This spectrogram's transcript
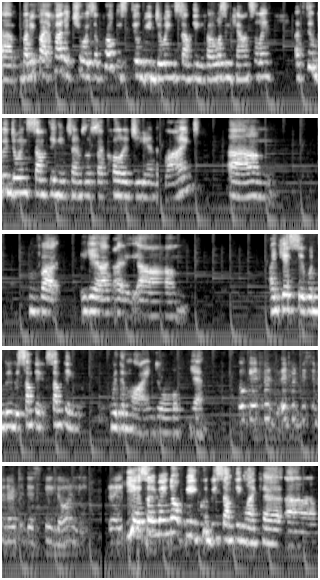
um, but if I had a choice, I'd probably still be doing something. If I wasn't counseling, I'd still be doing something in terms of psychology and the mind. Um, but yeah, I um, I guess it would be something something with the mind or yeah. Okay, it would it would be similar to this field only, right? Yeah, so it may not be. It could be something like a um,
